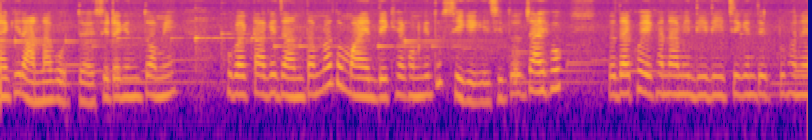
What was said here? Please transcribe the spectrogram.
নাকি রান্না করতে হয়, সেটা কিন্তু আমি খুব একটা আগে জানতাম না, তো মায়ের দেখে এখন কিন্তু শিখে গেছি। তো যাই হোক, তো দেখো এখানে আমি দিয়ে দিয়েছি কিন্তু একটুখানি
